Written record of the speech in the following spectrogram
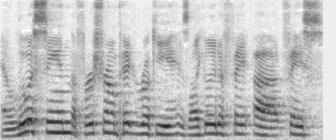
And Lewis Cine, the first round pick rookie, is likely to fa- uh, face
